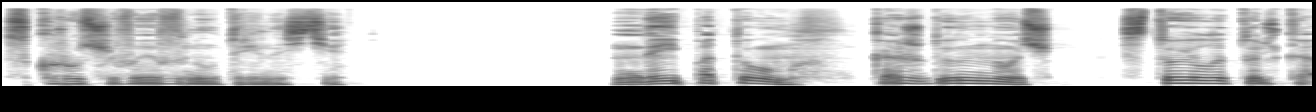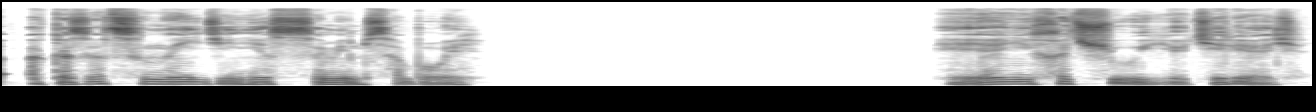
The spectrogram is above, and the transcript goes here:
скручивая внутренности. Да и потом, каждую ночь, стоило только оказаться наедине с самим собой. Я не хочу ее терять,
